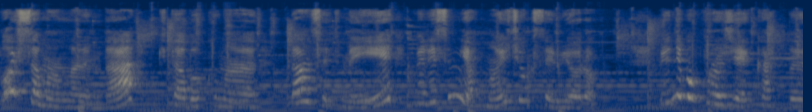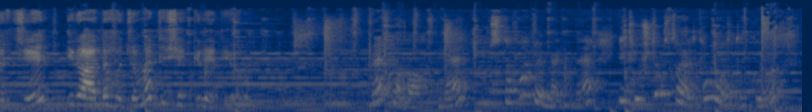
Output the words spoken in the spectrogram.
Boş zamanlarımda kitap okumayı, dans etmeyi ve resim yapmayı çok seviyorum. Beni bu projeye kattığı için İrade hocama teşekkür ediyorum. Merhaba, ben Mustafa Mehmet'le 74 sayılı tam ortaokulun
